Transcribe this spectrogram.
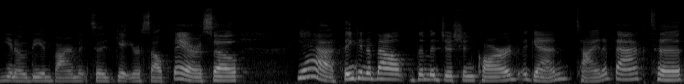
you know, the environment to get yourself there. So yeah, thinking about the magician card again, tying it back to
